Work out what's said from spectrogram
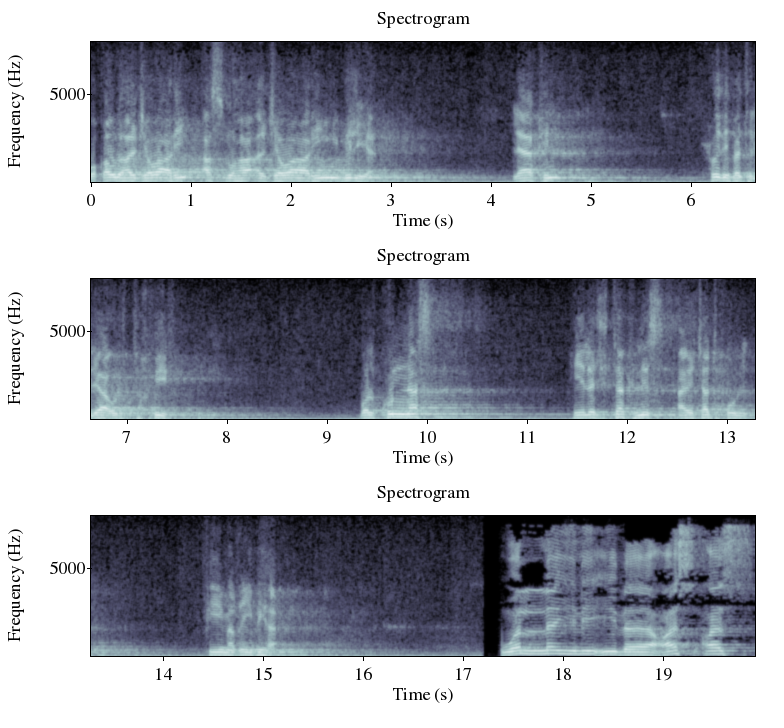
وقولها الجواري أصلها الجواري بالياء لكن حذفت الياء للتخفيف. والكنس هي التي تكنس أي تدخل في مغيبها. والليل إذا عسعس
